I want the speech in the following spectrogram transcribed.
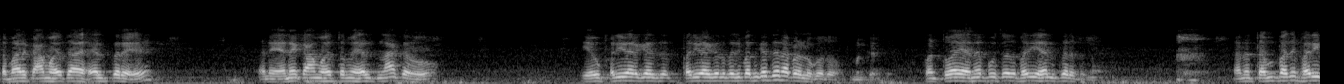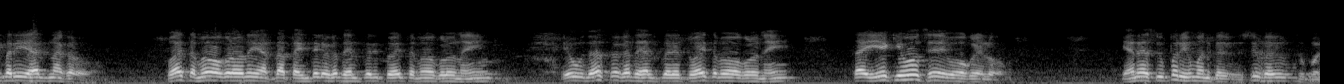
તમારે કામ હોય તો હેલ્પ કરે અને એને કામ હોય તમે હેલ્પ ના કરો એવું ફરી વાર કે ફરી વાર કે તો પછી બંધ કરી દે ને આપણે લોકો તો. પણ તોય એને પૂછો તો ફરી હેલ્પ કરે તમે. અને તમે પછી ફરી ફરી હેલ્પ ના કરો. તોય તમે ઓગળો નહીં. આટલા ત્રણ ત્રણ વખત હેલ્પ કરી તોય તમે ઓગળો નહીં. એવું દસ વખત હેલ્પ કરે તોય તમે ઓગળો નહીં. તો એ કેવો છે એવો ઓગળેલો. એને સુપર હ્યુમન કહ્યું. શું કહ્યું? સુપર.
